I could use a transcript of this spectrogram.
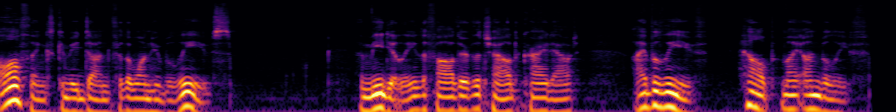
all things can be done for the one who believes. Immediately the father of the child cried out, I believe, help my unbelief.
